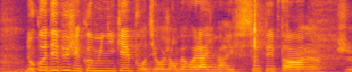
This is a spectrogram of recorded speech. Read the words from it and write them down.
Mhm. Donc au début j'ai communiqué pour dire aux gens ben voilà il m'arrive ce pépin. Voilà, je...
